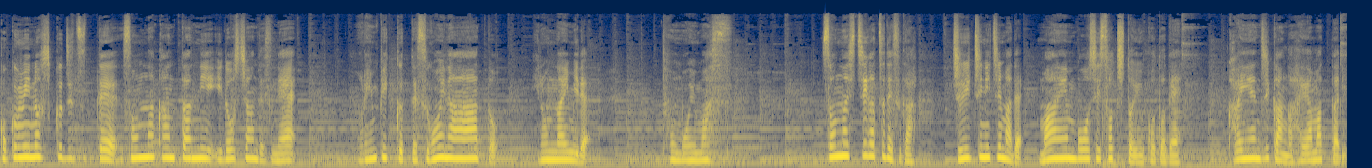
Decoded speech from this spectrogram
国民の祝日ってそんな簡単に移動しちゃうんですね。オリンピックってすごいなぁといろんな意味でと思います。そんな7月ですが11日までまん延防止措置ということで開園時間が早まったり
